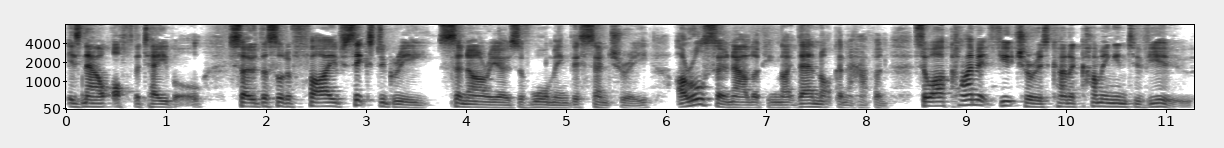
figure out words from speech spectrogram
is now off the table. So the sort of five, six degree scenarios of warming this century are also now looking like they're not going to happen. So our climate future is kind of coming into view.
